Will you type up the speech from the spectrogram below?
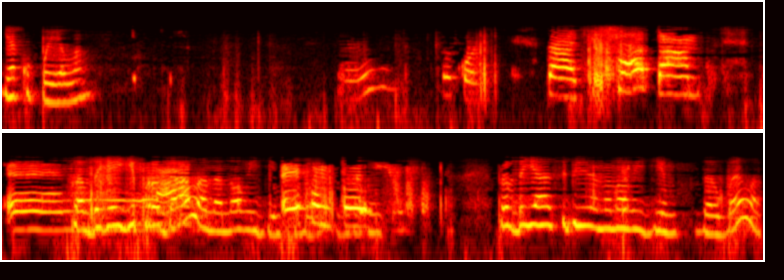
Я купила. Прикольно. Так, що там? Ем, Правда, я її продала на новий дім. Торі. Правда, я собі на новий дім заробила,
